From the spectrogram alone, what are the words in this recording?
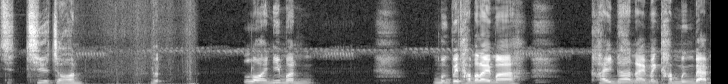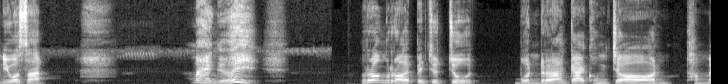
เชเชื่อจอนรอยนี่มัน มึงไปทำอะไรมา ใครหน้าไหนแม่งทำมึงแบบนี้วะสัตว์ แม่งเอ้ย ร่องรอยเป็นจุดๆ บนร่างกายของจอนทำไม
